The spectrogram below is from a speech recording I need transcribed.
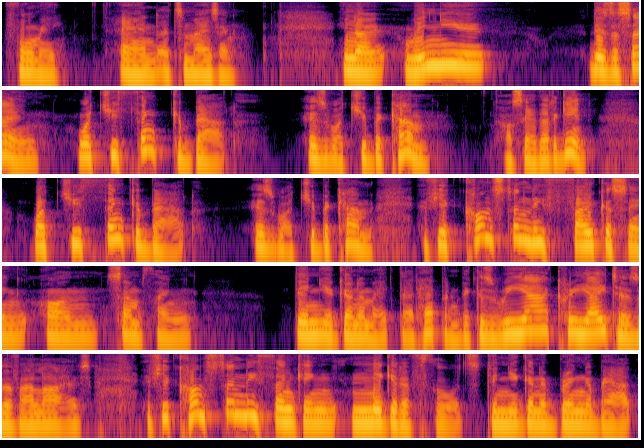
for me, and it's amazing. You know, when you, there's a saying, what you think about is what you become. I'll say that again. What you think about is what you become. If you're constantly focusing on something, then you're going to make that happen because we are creators of our lives. If you're constantly thinking negative thoughts, then you're going to bring about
